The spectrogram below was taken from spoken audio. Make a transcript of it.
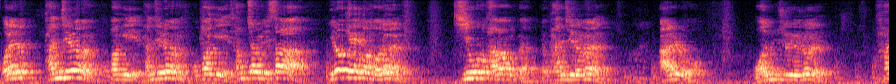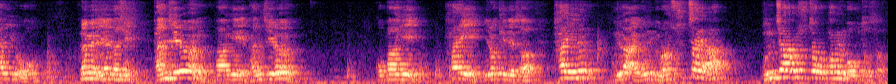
원래는 반지름 곱하기 반지름 곱하기 3.14 이렇게 했던 거를 기호로 다 바꿀 거야. 이 반지름을 R로 원주율을 파이로 그러면 얘는 다시 반지름 곱하기 반지름 곱하기 파이 이렇게 돼서 파이는 우리가 알고 있는 이런 숫자야. 문자하고 숫자 곱하면 뭐부터 써?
